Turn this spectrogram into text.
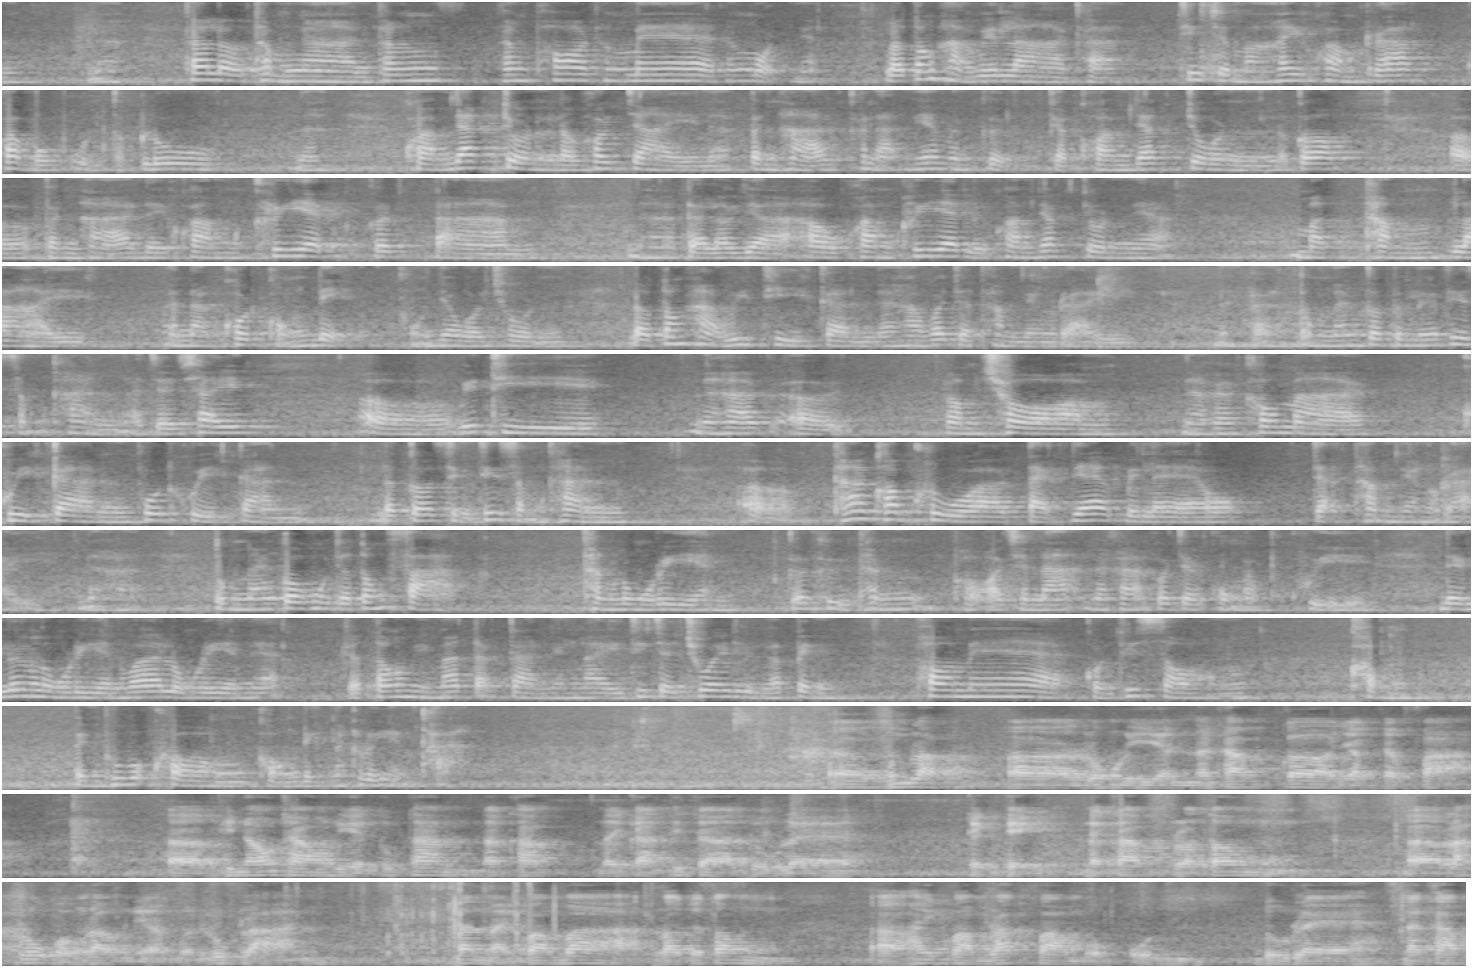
นะถ้าเราทำงานทั้งทั้งพ่อทั้งแม่ทั้งหมดเนี่ยเราต้องหาเวลาค่ะ ที่จะมาให้ความรักความอบอุ่นกับลูกนะความยากจนเราเข้าใจนะปัญหาขณะนี้มันเกิดจากความยากจน แล้วก็ปัญหาในความเครียดก็ตามนะแต่เราอย่าเอาความเครียดหรือความยากจนเนี่ยมาทำลายอนาคตของเด็กของเยาวชน เราต้องหาวิธีกันนะคะว่าจะทำอย่างไรนะคะตรงนั้นก็เป็นเรื่องที่สำคัญ อาจจะใช้วิธีนะคะเอ่อรอมชอม นะคะเข้ามาคุยกันพูดคุยกัน แล้วก็สิ่งที่สำคัญถ้าครอบครัวแตกแยกไปแล้ว จะทำอย่างไรนะคะตรงนั้นก็คงจะต้องฝากทางโรงเรียนก็คือท่านพอชนะนะคะ ก็จะคงมาคุยในเรื่องโรงเรียนว่าโรงเรียนเนี่ยจะต้องมีมาตรการอย่างไร ที่จะช่วยเหลือเป็นพ่อแม่คนที่สองของเป็นผู้ปกครองของเด็กนักเรียนค่ะ สำหรับโรงเรียนนะครับ ก็อยากจะฝากพี่น้องชาวโรงเรียนทุกท่านนะครับ ในการที่จะดูแลเด็กๆนะครับ เราต้องอรักลูกของเราเนี่ยเหมือนลูกหลานนั่นหมายความว่าเราจะต้องอให้ความรักความอบอุ่นดูแลนะครับ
